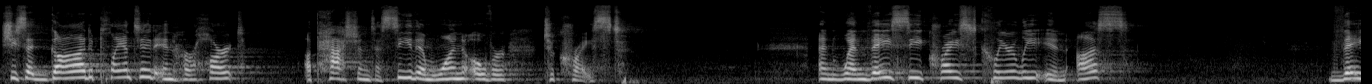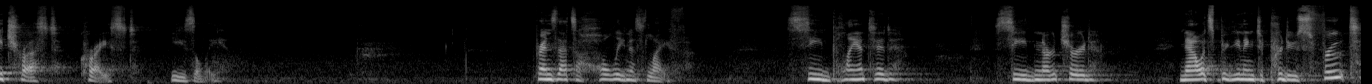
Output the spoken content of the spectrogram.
she said, God planted in her heart a passion to see them won over to Christ. And when they see Christ clearly in us, they trust Christ easily. Friends, that's a holiness life. Seed planted, seed nurtured. Now it's beginning to produce fruit.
